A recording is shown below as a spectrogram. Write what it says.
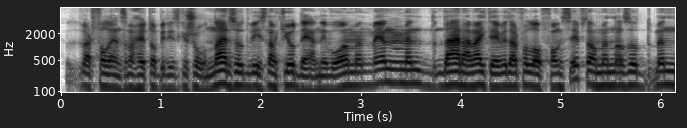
i hvert fall en som er høyt oppe i diskusjonen der, så vi snakker jo det nivået. Men, men, men der er McDavid i hvert fall offensivt, da. Men, altså, men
